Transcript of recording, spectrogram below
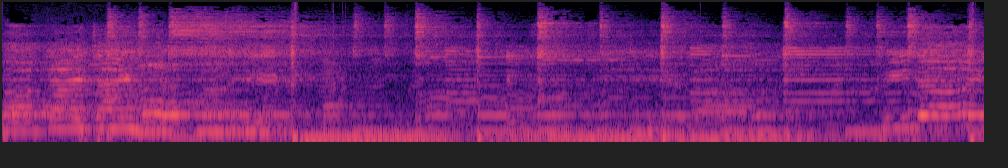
ฝากใจหอบไว้เป็นคนเป็นคนที่ให้ได้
